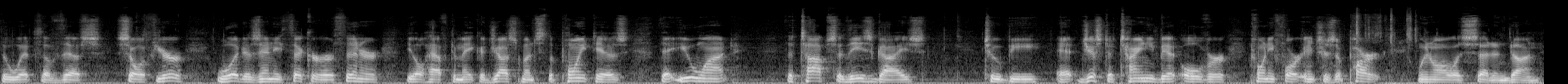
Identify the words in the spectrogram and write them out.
the width of this. So if your wood is any thicker or thinner, you'll have to make adjustments. The point is that you want the tops of these guys to be at just a tiny bit over 24 inches apart when all is said and done.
